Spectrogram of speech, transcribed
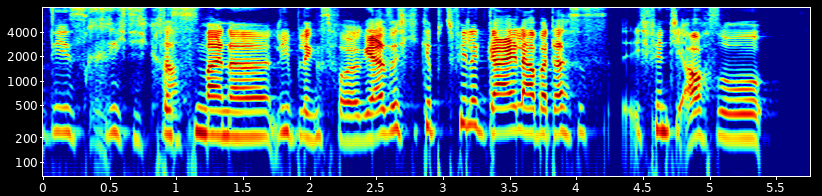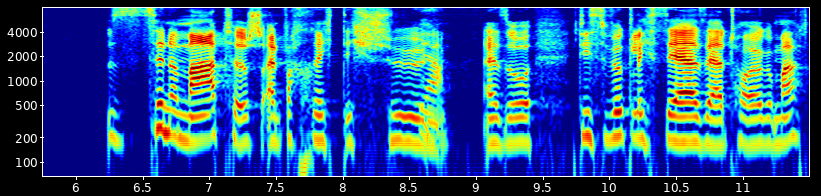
Die ist richtig das krass. ist meine Lieblingsfolge. Also es gibt viele geile, aber das ist, ich finde die auch so cinematisch einfach richtig schön. Ja. Also die ist wirklich sehr, sehr toll gemacht.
